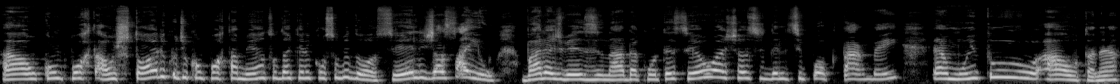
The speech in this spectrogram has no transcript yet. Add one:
ao, comport... ao histórico de comportamento daquele consumidor. Se ele já saiu várias vezes e nada aconteceu, a chance dele se portar bem é muito alta, né?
